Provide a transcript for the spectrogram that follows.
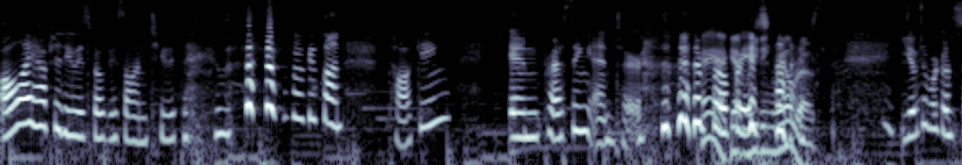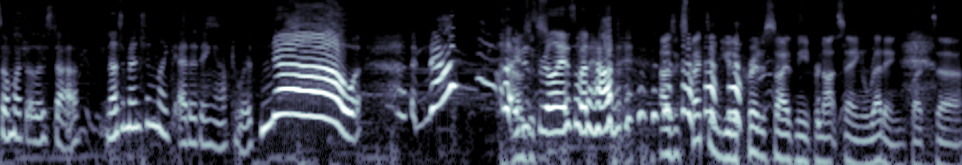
All I have to do is focus on two things. I have to focus on talking and pressing enter at Hey, I get appropriate reading Railroad. times. You have to work on so much other stuff. Not to mention like editing afterwards. No, no! I, was just ex- realized what happened. I was expecting you to criticize me for not saying Reading, but. Uh,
